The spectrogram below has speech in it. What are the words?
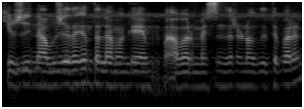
কেউ যদি না বুঝে থাকেন তাহলে আমাকে আবার মেসেঞ্জারে নক দিতে পারেন।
